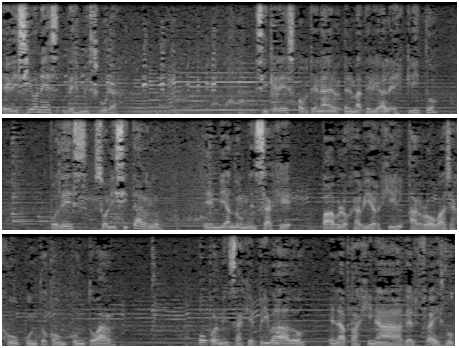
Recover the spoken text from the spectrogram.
Ediciones Desmesura. Si querés obtener el material escrito, podés solicitarlo enviando un mensaje pablojaviergil.yahoo.com.ar o por mensaje privado en la página del Facebook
